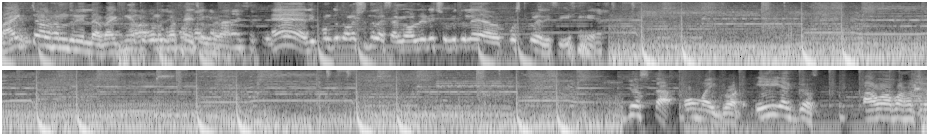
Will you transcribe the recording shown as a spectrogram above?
বাইক তো আলহামদুলিল্লাহ বাইক নিয়ে তো কোনো কথাই চলবে না। হ্যাঁ রিপনকে তো অনেক সুন্দর লাগছে। আমি অলরেডি ছবি তুলে পোস্ট করে দিছি। জোসটা ও মাই গড এই একজোস তাও আবার হচ্ছে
